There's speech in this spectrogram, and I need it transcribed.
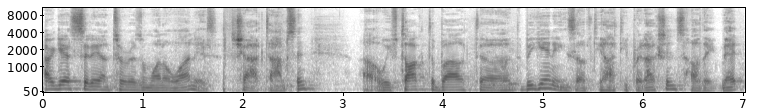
Our guest today on Tourism 101 is Cha Thompson. Uh, we've talked about uh, the beginnings of Tihati Productions, how they met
